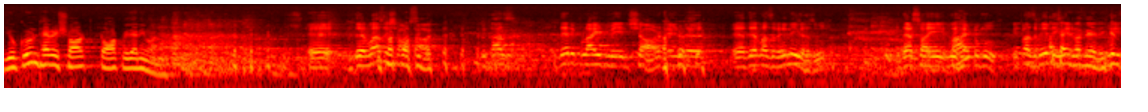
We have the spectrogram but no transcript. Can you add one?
You couldn't have a short talk with anyone. Uh, there was a It's not short possible. talk because they replied me in short and uh, uh, there was raining Hazur. That's why we had to move. It was raining. Achha, it was raining. we-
